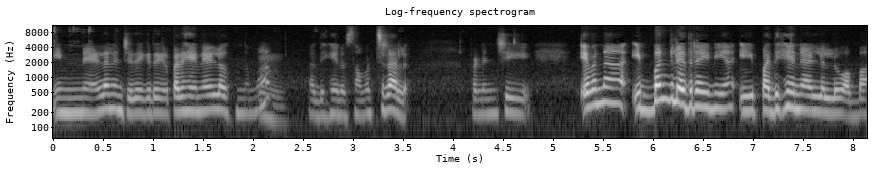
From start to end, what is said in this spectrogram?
ఇన్నేళ్ళ నుంచి దగ్గర దగ్గర పదిహేను ఏళ్ళు అవుతుందమ్మా. పదిహేను సంవత్సరాలు అప్పటి నుంచి ఏమన్నా ఇబ్బందులు ఎదురైనాయా ఈ పదిహేనేళ్ళలో అబ్బా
